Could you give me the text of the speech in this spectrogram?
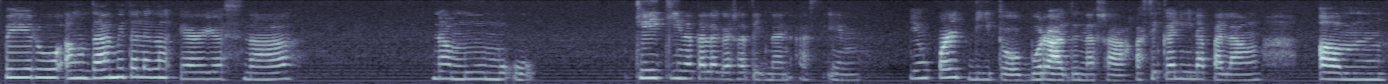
Pero, ang dami talagang areas na namumuo. Cakey na talaga siya tignan as in. Yung part dito, burado na siya. Kasi kanina pa lang, um,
